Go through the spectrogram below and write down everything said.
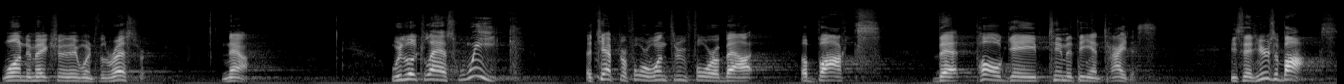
wanted to make sure they went to the restaurant. Now, we looked last week at chapter 4, 1 through 4, about a box that Paul gave Timothy and Titus. He said, Here's a box.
